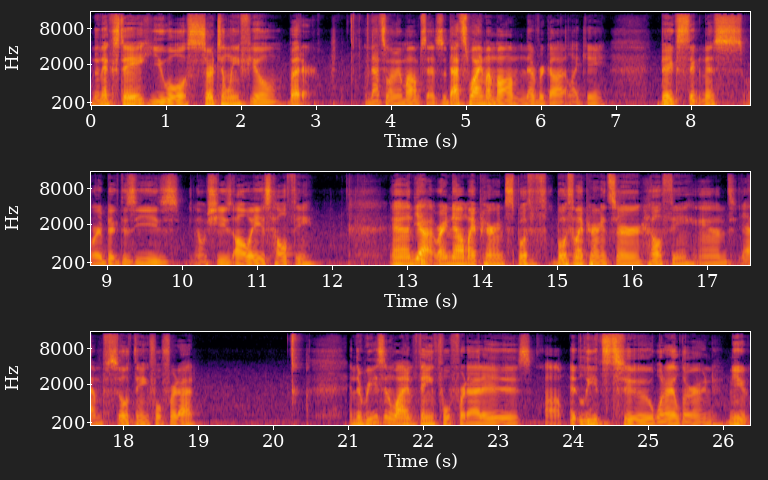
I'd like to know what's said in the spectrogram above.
the next day you will certainly feel better. And that's what my mom says. So that's why my mom never got like a big sickness or a big disease. You know, she's always healthy. And yeah, right now my parents both both of my parents are healthy and yeah, I'm so thankful for that. And the reason why I'm thankful for that is um, it leads to what I learned new.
